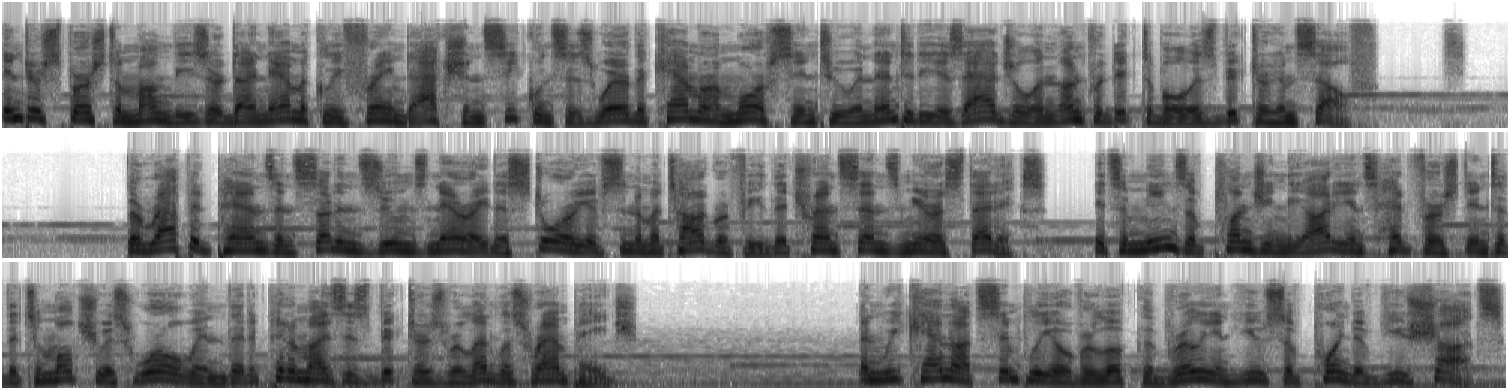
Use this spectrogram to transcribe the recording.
Interspersed among these are dynamically framed action sequences where the camera morphs into an entity as agile and unpredictable as Victor himself. The rapid pans and sudden zooms narrate a story of cinematography that transcends mere aesthetics. It's a means of plunging the audience headfirst into the tumultuous whirlwind that epitomizes Victor's relentless rampage. And we cannot simply overlook the brilliant use of point-of-view shots,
